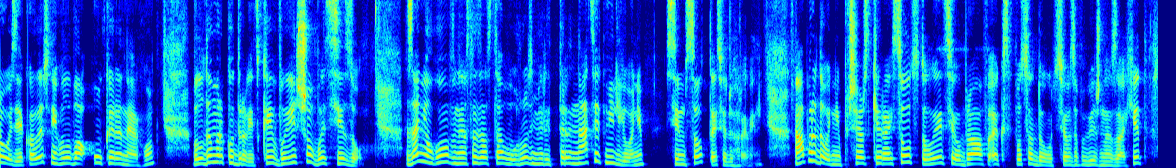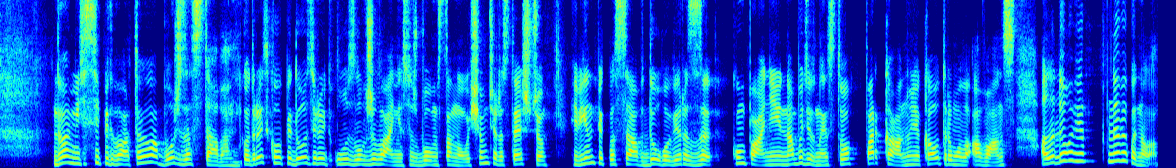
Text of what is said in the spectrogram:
Друзі, колишній голова Укренерго Володимир Кудрицький вийшов із СІЗО. За нього внесли заставу у розмірі 13 мільйонів 700 тисяч гривень. Напередодні Печерський райсуд столиці обрав експосадовцю запобіжний захід. Два місяці під вартою або ж застава. Кудрицького підозрюють у зловживанні службовим становищем через те, що він підписав договір з компанією на будівництво паркану, яка отримала аванс, але договір не виконала.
